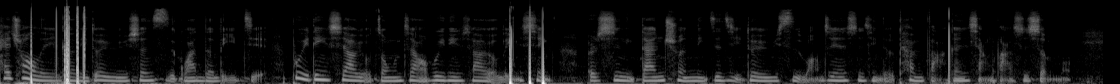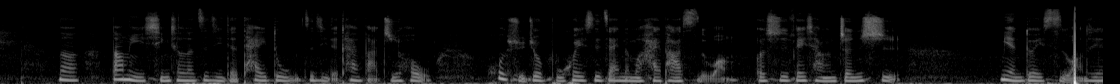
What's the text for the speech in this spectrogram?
开创了一个你对于生死观的理解，不一定是要有宗教，不一定是要有灵性，而是你单纯你自己对于死亡这件事情的看法跟想法是什么。那当你形成了自己的态度、自己的看法之后，或许就不会是在那么害怕死亡，而是非常珍视面对死亡这件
